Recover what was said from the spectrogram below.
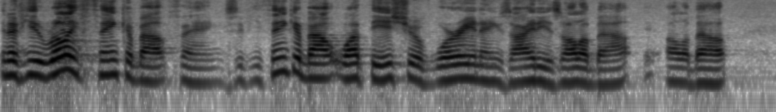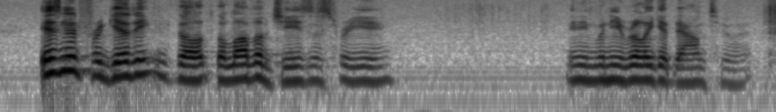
you know, if you really think about things, if you think about what the issue of worry and anxiety is all about, all about isn't it forgetting the, the love of Jesus for you? I mean, when you really get down to it.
